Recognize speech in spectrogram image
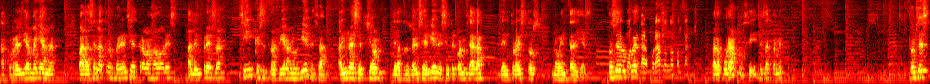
a correr el día de mañana para hacer la transferencia de trabajadores a la empresa sin que se transfieran los bienes. O sea, hay una excepción de la transferencia de bienes siempre y cuando se haga dentro de estos 90 días. Entonces, para apurarlos, no contar. Para apurarlos, sí, exactamente. Entonces,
